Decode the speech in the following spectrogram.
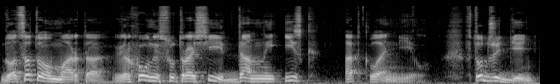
20 марта Верховный суд России данный иск отклонил. В тот же день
